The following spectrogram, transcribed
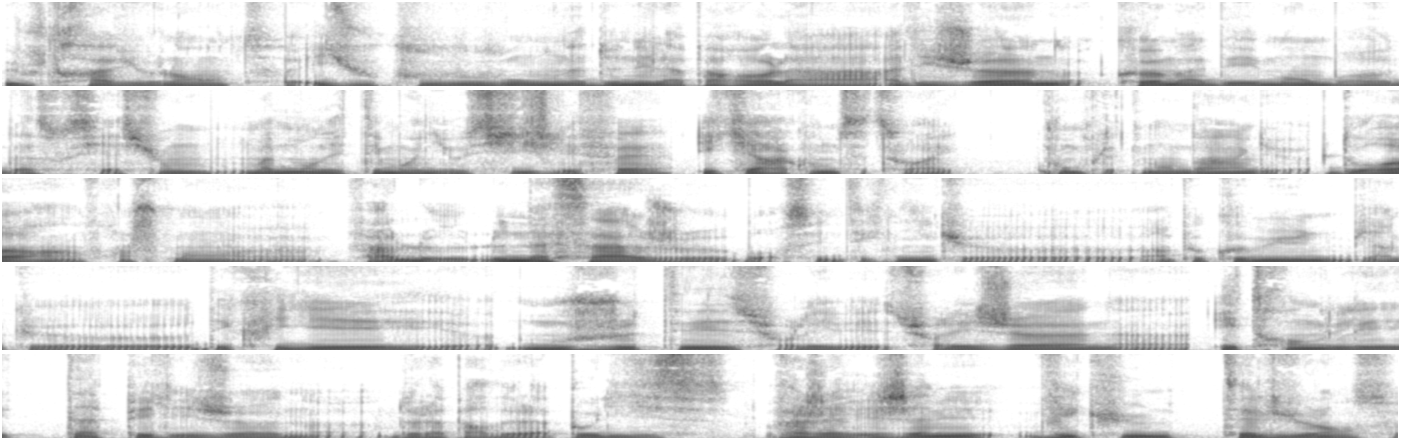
ultra violente. Et du coup on a donné la parole à, à des jeunes comme à des membres d'associations on m'a demandé de témoigner aussi je l'ai fait. Et qui raconte cette soirée complètement dingue d'horreur hein, franchement euh. enfin le, nassage euh, bon c'est une technique euh, un peu commune bien que décriée et, nous jeter sur les sur les jeunes étrangler taper les jeunes de la part de la police. Enfin j'avais jamais vécu une telle violence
